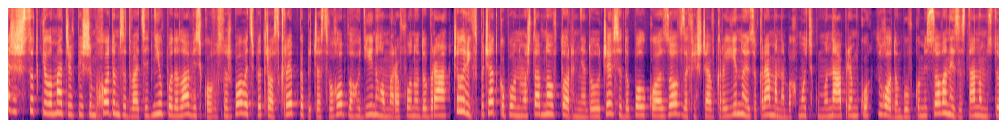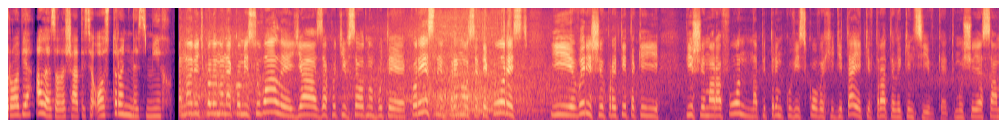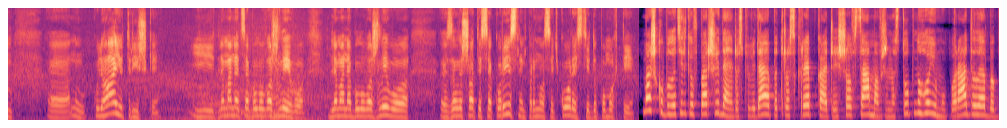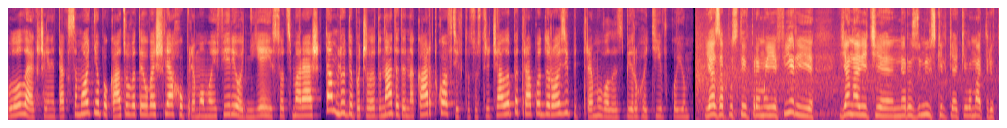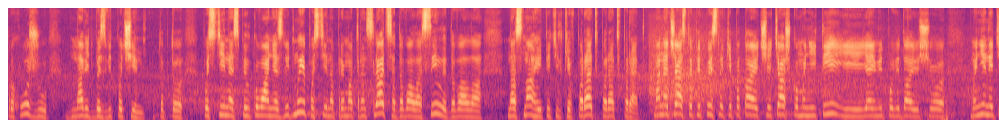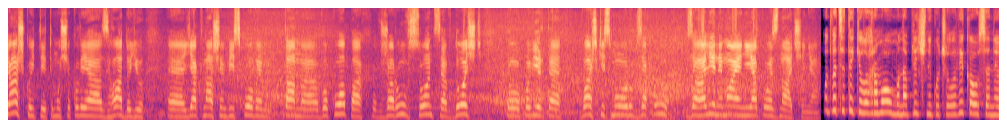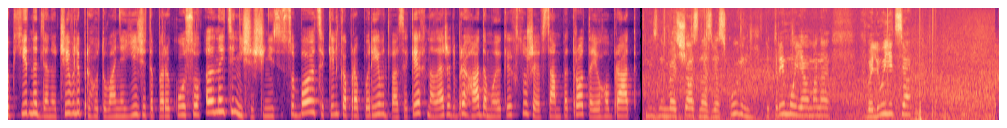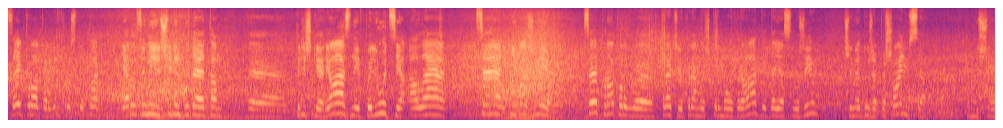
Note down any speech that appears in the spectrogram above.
Майже 600 кілометрів пішим ходом за 20 днів подолав військовослужбовець Петро Скрипка під час свого благодійного марафону добра. Чоловік з початку повномасштабного вторгнення долучився до полку Азов, захищав країну і, зокрема, на Бахмутському напрямку. Згодом був комісований за станом здоров'я, але залишатися осторонь не зміг. Навіть коли мене комісували, я захотів все одно бути корисним, приносити користь і вирішив пройти такий піший марафон на підтримку військових і дітей, які втратили кінцівки. Тому що я сам е, ну, кульгаю трішки, і для мене це було важливо. Для мене було важливо залишатися корисним, приносити користь і допомогти. Важко було тільки в перший день, розповідає Петро Скрипка, адже йшов сам, а вже наступного йому порадили, аби було легше і не так самотньо показувати увесь шлях у прямому ефірі однієї з соцмереж. Там люди почали донатити на картку, а всі, хто зустрічали Петра по дорозі, підтримували збір готівкою. Я запустив прямий ефір, і я навіть е, не розумів, скільки я кілометрів проходжу, навіть без відпочинку. Тобто постійне спілкування з людьми, постійна пряма трансляція давала сили, давала наснаги йти тільки вперед, вперед, вперед. Мене часто підписники питають, чи тяжко мені йти, і я їм відповідаю, що мені не тяжко йти, тому що коли я згадую, е, як нашим військовим там е, в окопах, в жару, в сонце, в дощ, то повірте, важкість мого рюкзаку взагалі не має ніякого значення. У 20-кілограмовому наплічнику чоловіка усе необхідне для ночівлі, приготування їжі та перекусу. Але найцінніше, що ніс із собою, це кілька прапорів, два з яких належать бригадам, у яких служив сам Петро та його брат. Ми з ним весь час на зв'язку, він підтримує мене, хвилюється. Цей прапор він просто так. Я розумію, що він буде там е, трішки грязний, в пилюці, але це і важливо. Це прапор третьої 3-ї окремої штурмової бригади, де я служив, чим я дуже пишаюся, тому що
